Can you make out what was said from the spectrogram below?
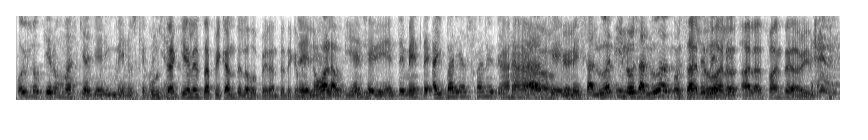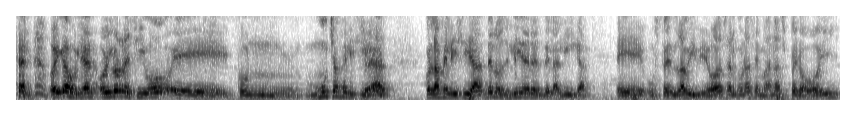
Hoy lo quiero más que ayer y menos que mañana. ¿Usted a quién le está picando el ojo? Pero antes de que me Eh, no, a la audiencia, evidentemente. Hay varias fans destacadas Ah, que ok. me saludan y lo saludan Saludo a, constantemente. los- a las fans de David. Oiga, Julián, hoy lo recibo eh, con mucha felicidad, con la felicidad de los líderes de la liga. Eh, usted la vivió hace algunas semanas, pero hoy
